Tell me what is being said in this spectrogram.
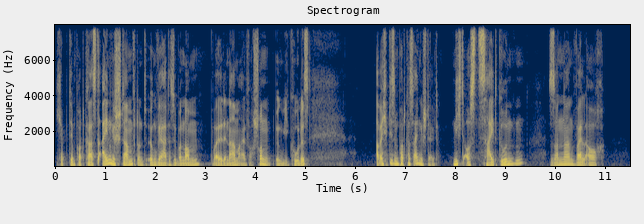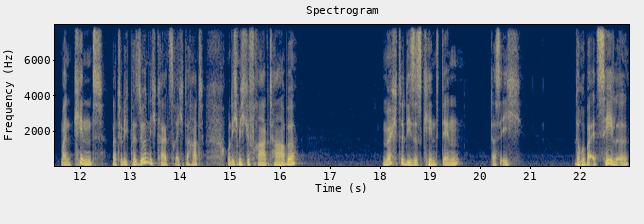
ich habe den Podcast eingestampft und irgendwer hat es übernommen, weil der Name einfach schon irgendwie cool ist. Aber ich habe diesen Podcast eingestellt. Nicht aus Zeitgründen, sondern weil auch mein Kind natürlich Persönlichkeitsrechte hat und ich mich gefragt habe, möchte dieses Kind denn, dass ich darüber erzähle,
